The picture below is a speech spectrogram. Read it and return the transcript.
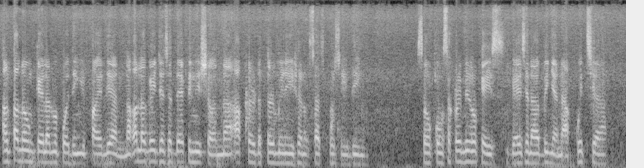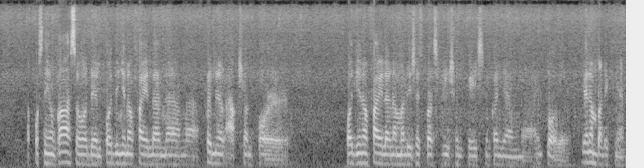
Ang tanong, kailan mo pwedeng i-file yan? Nakalagay dyan sa definition na after the termination of such proceeding. So kung sa criminal case, gaya sinabi niya, na-acquit siya, tapos na yung kaso, then pwede niya nang file ng uh, criminal action for pwede nang file ng malicious prosecution case yung kanyang uh, employer. Yan ang balik niya.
